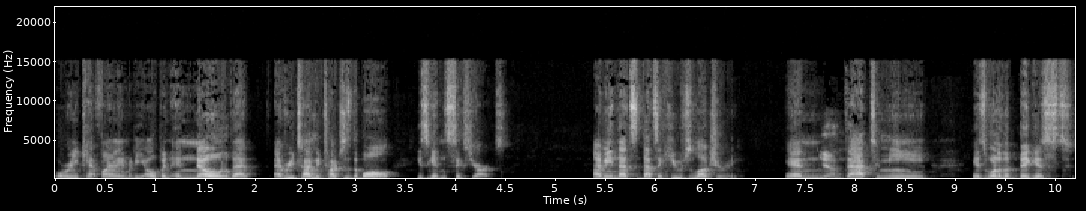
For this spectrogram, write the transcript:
or when you can't find anybody open, and know that every time he touches the ball, he's getting six yards I mean, that's that's a huge luxury. And yeah. that to me is one of the biggest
